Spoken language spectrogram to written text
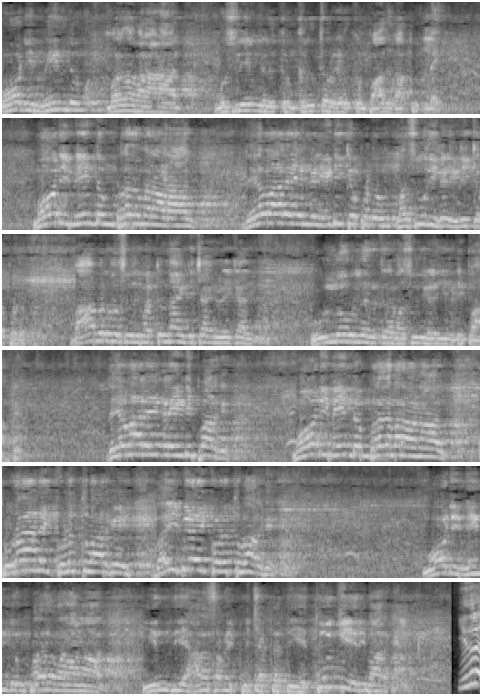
மோடி மீண்டும் பிரதமரானால் முஸ்லீம்களுக்கும் கிறிஸ்தவர்களுக்கும் பாதுகாப்பு இல்லை. மோடி மீண்டும் பிரதமரானால் தேவாலயங்கள் இடிக்கப்படும் மசூதிகள் இடிக்கப்படும். பாபர் மசூதி மட்டும்தான் இடிச்சாங்க நினைக்காதீங்க உள்ளூர்ல இருக்கிற மசூதிகளையும் இடிப்பார்கள். தேவாலயங்களை இடிப்பார்கள். மோடி மீண்டும் பிரதமரானால் குரானை கொளுத்துவார்கள் பைபிளை கொளுத்துவார்கள். மோடி மீண்டும் பிரதமரானால் இந்திய அரசமைப்பு சட்டத்தையே தூக்கி எறிவார்கள். இதுல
